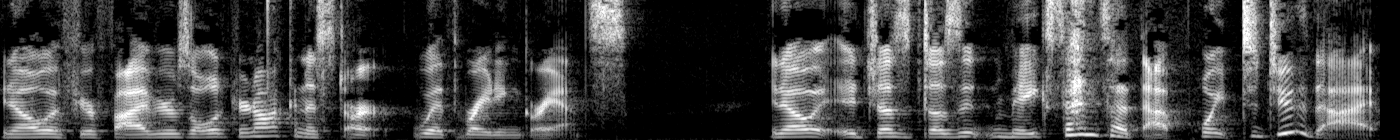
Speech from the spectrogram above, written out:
You know, if you're 5 years old, you're not going to start with writing grants. You know, it just doesn't make sense at that point to do that.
